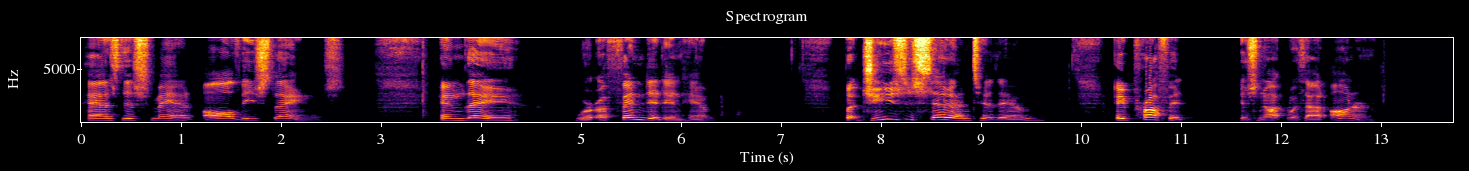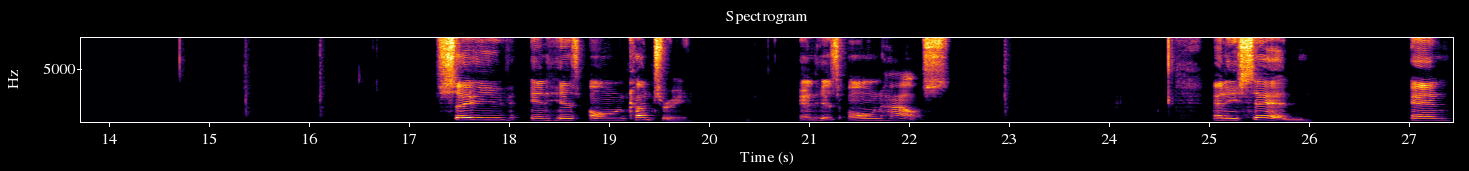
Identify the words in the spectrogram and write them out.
has this man all these things? And they were offended in him. But Jesus said unto them, A prophet is not without honor. Save in his own country and his own house. And he said, and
